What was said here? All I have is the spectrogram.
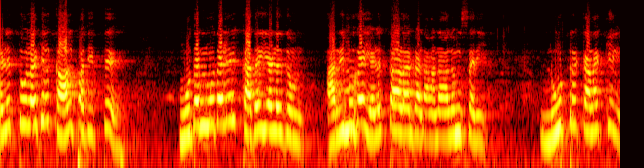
எழுத்துலகில் கால் பதித்து முதன் முதலில் கதை எழுதும் அறிமுக எழுத்தாளர்கள் ஆனாலும் சரி நூற்று கணக்கில்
